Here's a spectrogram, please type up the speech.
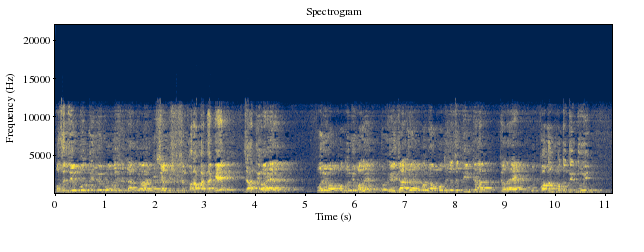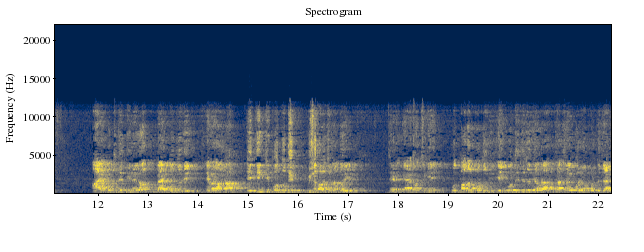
বলছে যে পদ্ধতিতে কোনো দেশের জাতীয় আয়ের হিসাব বিশ্লেষণ করা হয়, তাকে জাতীয় আয়ের পরিমাপ পদ্ধতি বলে। তো এই জাতীয় আয়ের পরিমাপ পদ্ধতি হচ্ছে তিনটা। যারা এক, উৎপাদন পদ্ধতি, দুই, আয় পদ্ধতি, তিন হলো ব্যয় পদ্ধতি। এবার আমরা এই তিনটি পদ্ধতির বিষয়ে আলোচনা করি। যে এক হচ্ছে কি উৎপাদন পদ্ধতি। এই পদ্ধতিতে যদি আমরা জাতীয় আয় পরিমাপ করতে যাই,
